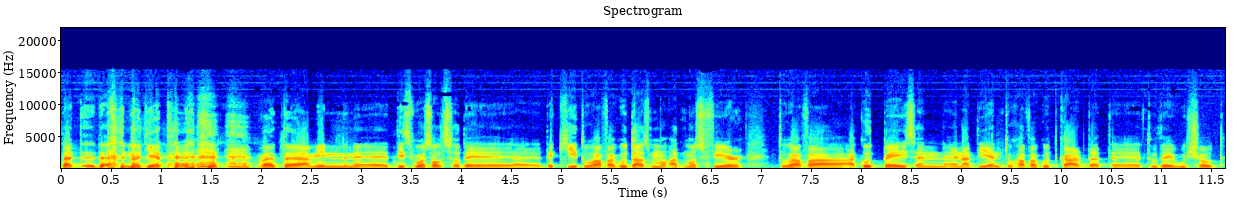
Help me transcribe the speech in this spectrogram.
that, that not yet. but uh, I mean, uh, this was also the uh, the key to have a good atmosphere, to have a, a, good pace, and, and at the end to have a good car. That uh, today we showed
